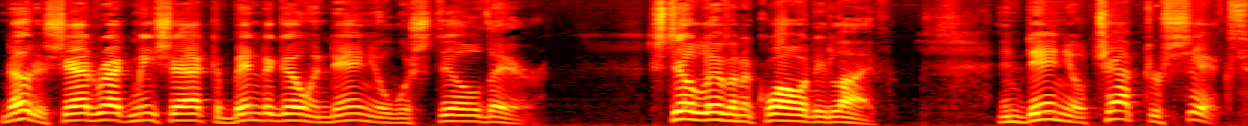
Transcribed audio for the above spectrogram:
notice Shadrach, Meshach, Abednego, and Daniel were still there still living a quality life. In Daniel chapter 6,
